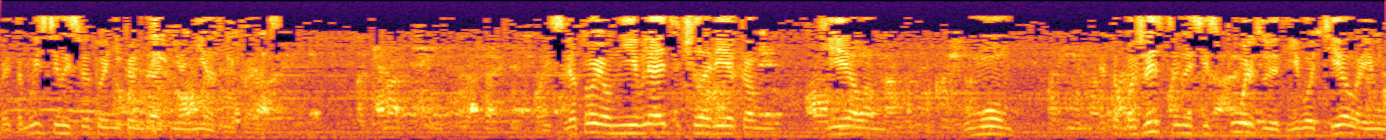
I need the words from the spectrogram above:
Поэтому истинный святой никогда от нее не отвлекается. И святой он не является человеком, телом, умом. Эта божественность использует его тело и ум.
